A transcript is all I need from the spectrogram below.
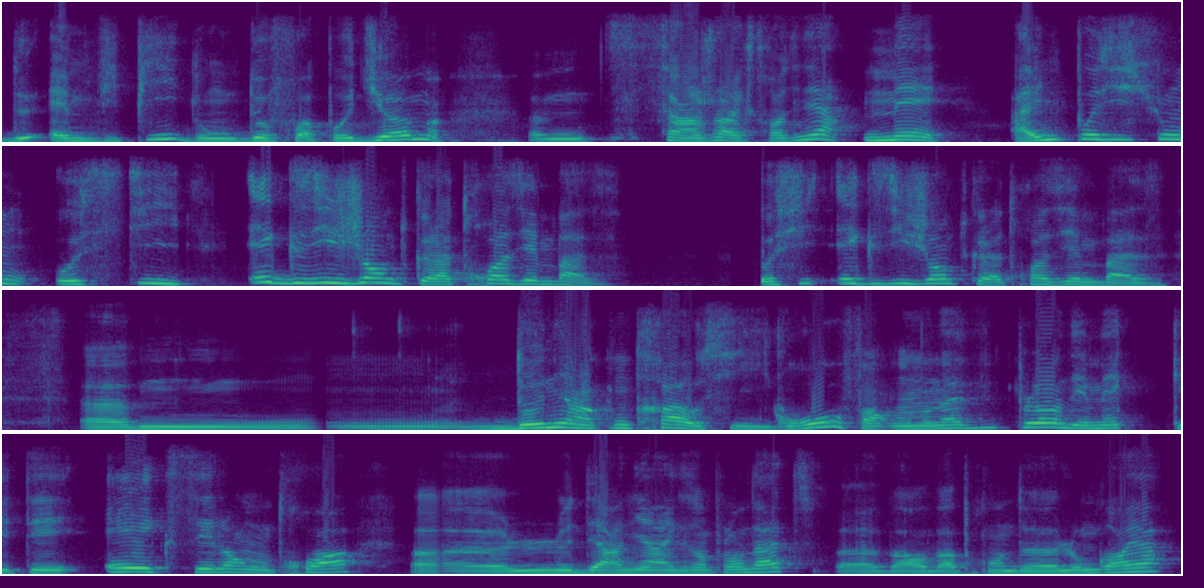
de MVP, donc deux fois podium. c'est un joueur extraordinaire, mais à une position aussi exigeante que la troisième base, aussi exigeante que la troisième base, euh, donner un contrat aussi gros, enfin on en a vu plein des mecs qui étaient excellents en 3. Euh, le dernier exemple en date, euh, bah, on va prendre Longoria.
